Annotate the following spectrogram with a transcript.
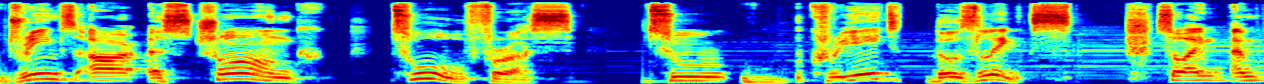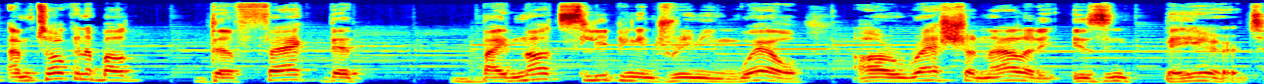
dreams are a strong tool for us to create those links. So I'm, I'm, I'm talking about the fact that by not sleeping and dreaming well, our rationality is impaired.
